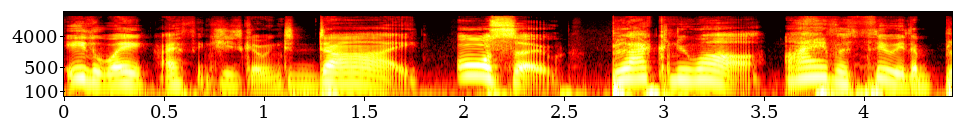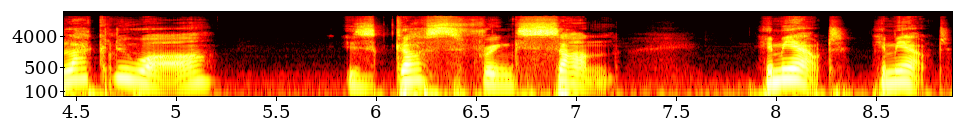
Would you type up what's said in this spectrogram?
Either way, I think she's going to die. Also, Black Noir. I have a theory that Black Noir is Gus Frink's son. Hear me out. Hear me out.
